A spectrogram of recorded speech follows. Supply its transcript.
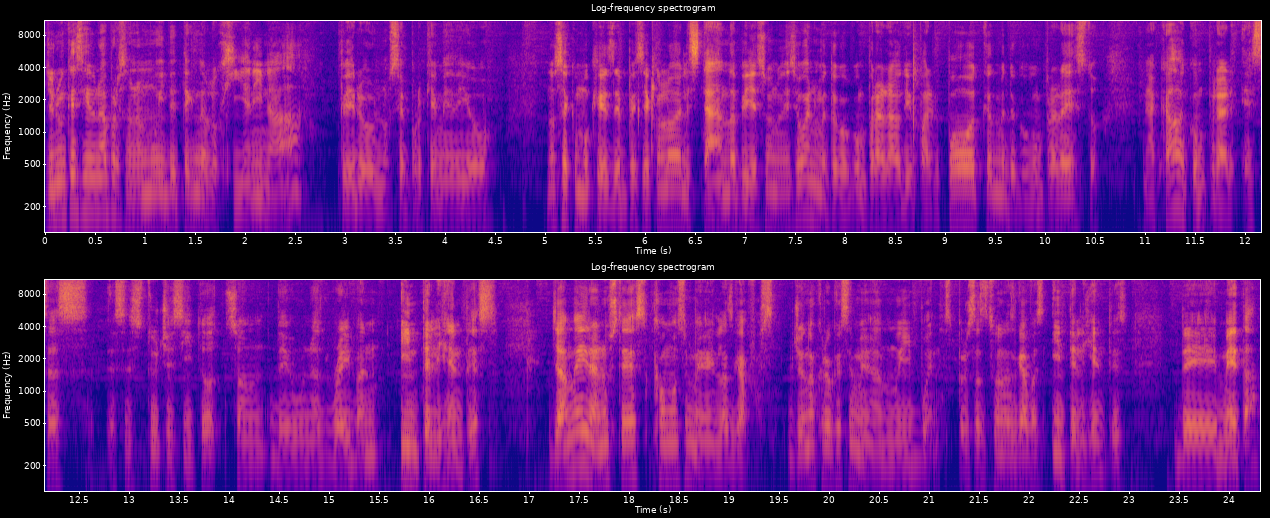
Yo nunca he sido una persona muy de tecnología ni nada, pero no sé por qué me dio no sé, como que desde empecé con lo del stand-up y eso uno dice, bueno, me tocó comprar audio para el podcast, me tocó comprar esto. Me acabo de comprar esas, ese estuchecito, son de unas Ray-Ban inteligentes. Ya me dirán ustedes cómo se me ven las gafas. Yo no creo que se me vean muy buenas, pero estas son las gafas inteligentes de Meta.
